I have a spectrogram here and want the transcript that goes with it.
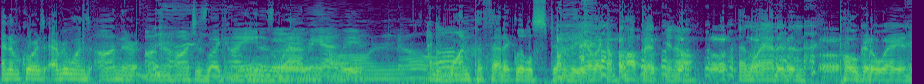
and of course everyone's on their on their haunches like oh, hyenas laughing at me. Oh no. I did one pathetic little spin in the air like a puppet, you know, and landed and poke it away. And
